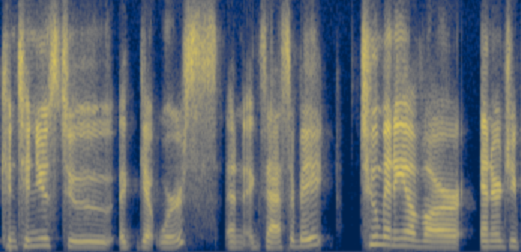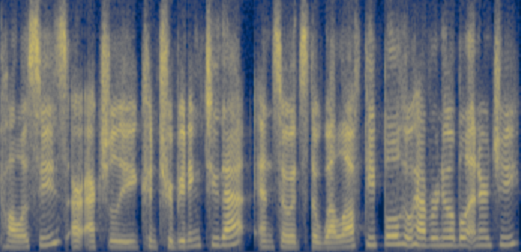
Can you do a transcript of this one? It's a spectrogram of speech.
continues to uh, get worse and exacerbate. Too many of our energy policies are actually contributing to that. And so it's the well off people who have renewable energy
